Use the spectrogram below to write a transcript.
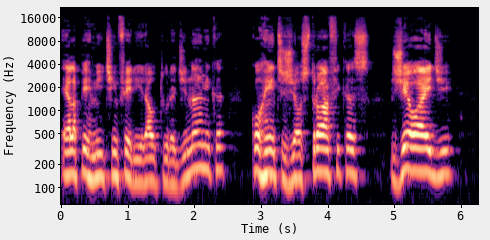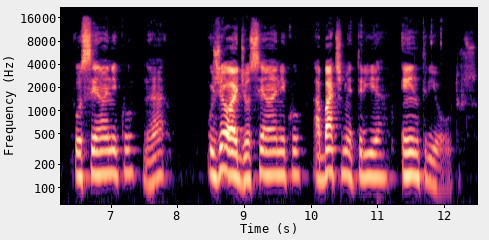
ela permite inferir a altura dinâmica, correntes geostróficas, geoide, oceânico, né? o geóide oceânico, a batimetria, entre outros.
